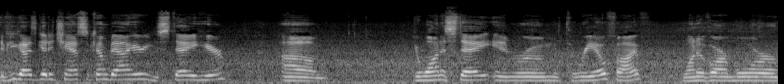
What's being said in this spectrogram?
if you guys get a chance to come down here, you stay here. Um, you want to stay in room 305. One of our more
